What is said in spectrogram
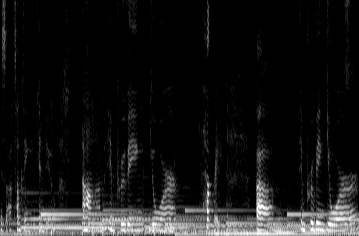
Is that something you can do? Um, improving your heart rate, um, improving your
